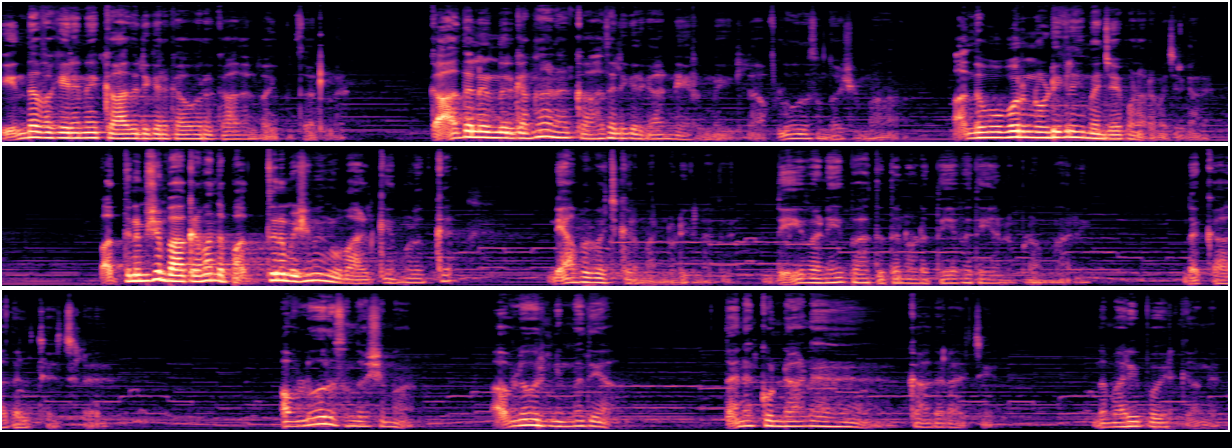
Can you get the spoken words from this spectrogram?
எந்த வகையிலுமே காதலிக்கிறக்காக ஒரு காதல் வாய்ப்பு தரல. காதல் இருந்திருக்காங்க ஆனால் காதலிக்கிறக்காக நேர்மை இல்லை. அவ்வளோ ஒரு சந்தோஷமா? அந்த ஒவ்வொரு நொடிகளையும் என்ஜாய் பண்ண ஆரம்பிச்சிருக்காங்க. பத்து நிமிஷம் பார்க்குறவங்க அந்த பத்து நிமிஷம் எங்கள் வாழ்க்கை முழுக்க ஞாபகம் வச்சுக்கிற மாதிரி நொடிகள் அது. தேவனே பார்த்து தன்னோட தேவதையை அனுப்புன மாதிரி. இந்த காதல் சர்ச்சில் அவ்வளோ ஒரு சந்தோஷமா? அவ்வளோ ஒரு நிம்மதியாக தனக்குண்டான காதலாச்சு. இந்த மாதிரி போயிருக்காங்க.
